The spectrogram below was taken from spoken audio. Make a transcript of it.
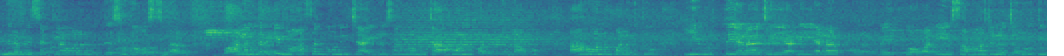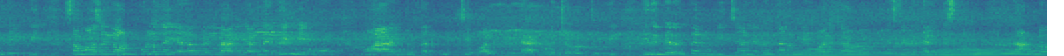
ఇందులో మేము సెటిల్ అవ్వాలనే ఉద్దేశంతో వస్తున్నారు. వాళ్ళందరికీ మా సంఘం నుంచి ఐదు సంఘం నుంచి ఆహ్వానం పలుకుతున్నాము. ఆహ్వానం పలుకుతూ ఈ వృత్తి ఎలా చేయాలి ఎలా మేల్కోవాలి ఈ సమాజంలో జరుగుతుంది ఏంటి సమాజంలో అనుకూలంగా ఎలా వెళ్ళాలి అనేది మేము మా ఇల్లు తరపు నుంచి వాళ్ళకి నేర్పడం జరుగుతుంది. ఇది నిరంతరం విద్య నిరంతరం మేము వాళ్ళకి స్థితి కల్పిస్తాము. దాంట్లో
